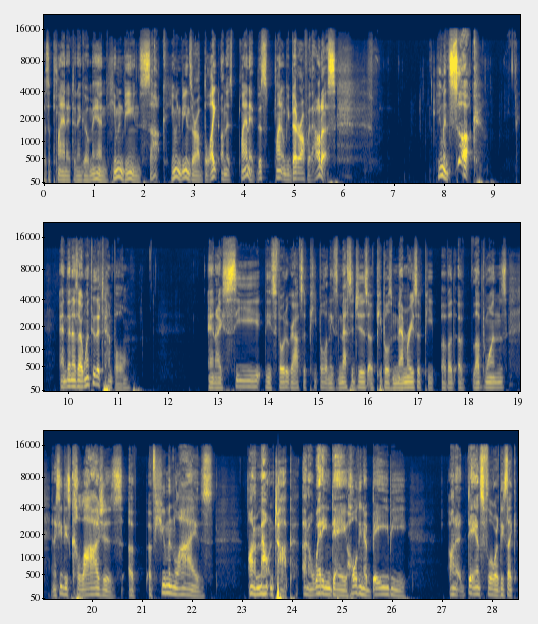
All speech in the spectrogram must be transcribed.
as a planet and I go, man, human beings suck. Human beings are a blight on this planet. This planet would be better off without us. Humans suck. And then as I went through the temple and I see these photographs of people and these messages of people's memories of people of, of loved ones, and I see these collages of, of human lives on a mountaintop on a wedding day, holding a baby on a dance floor, these like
